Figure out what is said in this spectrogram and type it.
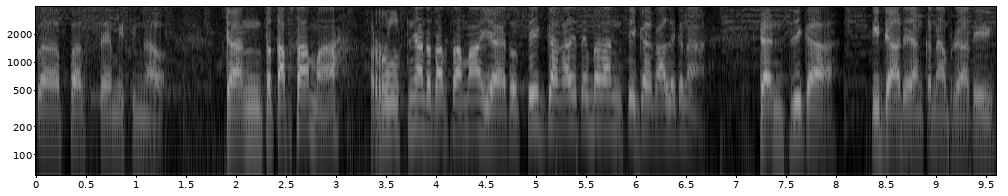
babak semifinal. Dan tetap sama rulesnya tetap sama yaitu tiga kali tembakan tiga kali kena. Dan jika tidak ada yang kena berarti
